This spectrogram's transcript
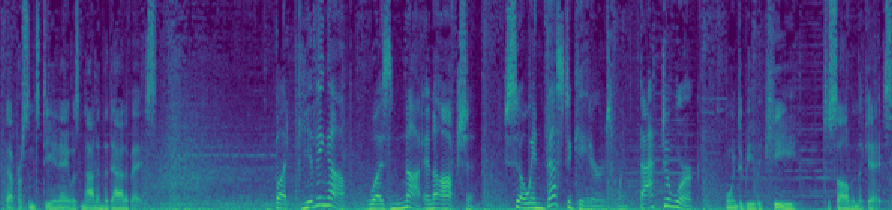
That person's DNA was not in the database. But giving up was not an option. So investigators went back to work. Going to be the key to solving the case.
